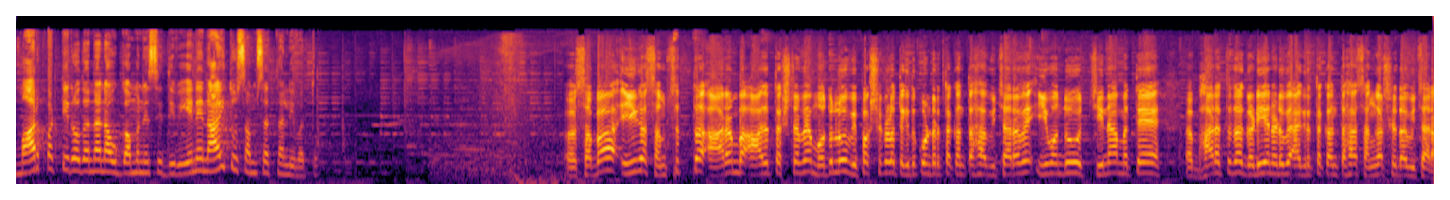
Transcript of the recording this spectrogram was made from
ಮಾರ್ಪಟ್ಟಿರೋದನ್ನ ನಾವು ಗಮನಿಸಿದ್ದೀವಿ. ಏನೇನಾಯಿತು ಸಂಸತ್ನಲ್ಲಿ ಇವತ್ತು? ಸಭಾ ಈಗ ಸಂಸತ್ ಆರಂಭ ಆದ ತಕ್ಷಣವೇ ಮೊದಲು ವಿಪಕ್ಷಗಳು ತೆಗೆದುಕೊಂಡಿರ್ತಕ್ಕಂತಹ ವಿಚಾರವೇ ಈ ಒಂದು ಚೀನಾ ಮತ್ತೆ ಭಾರತದ ಗಡಿಯ ನಡುವೆ ಆಗಿರ್ತಕ್ಕಂತಹ ಸಂಘರ್ಷದ ವಿಚಾರ.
